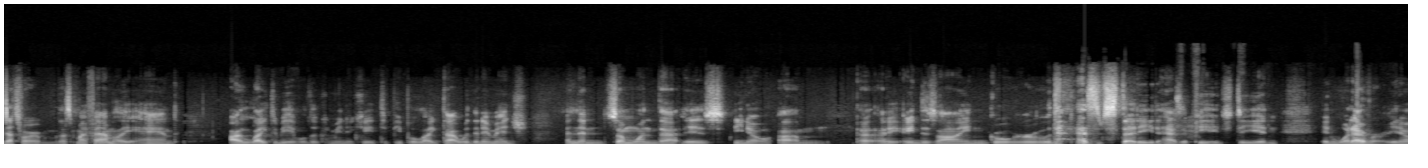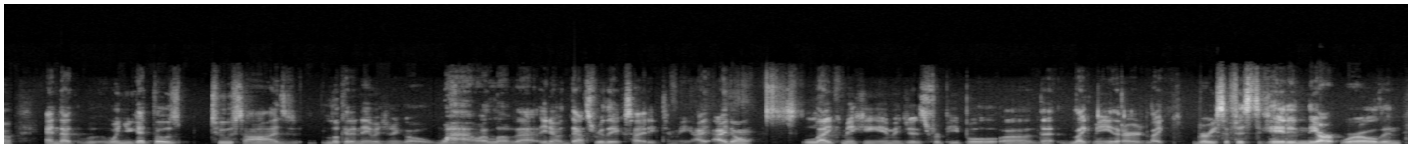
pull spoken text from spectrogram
that's where, that's my family. And I like to be able to communicate to people like that with an image and then someone that is, you know, um, a, a design guru that has studied, has a PhD in, in whatever, you know, and that when you get those two sides look at an image and go, wow, I love that. You know, that's really exciting to me. I, I don't like making images for people uh, that like me that are like very sophisticated in the art world and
